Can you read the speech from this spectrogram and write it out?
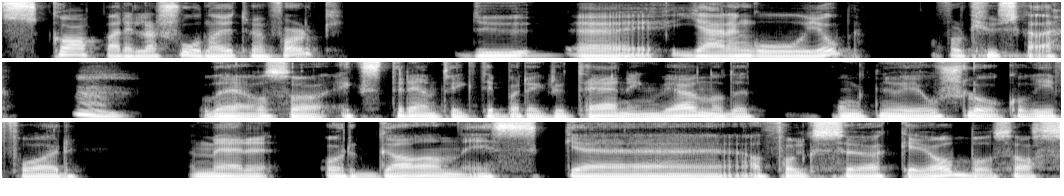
skaper relasjoner ute med folk, du eh, gjør en god jobb, og folk husker det. Mm. Og det er også ekstremt viktig på rekruttering. Vi har nådd et punkt nå i Oslo hvor vi får en mer organisk eh, At folk søker jobb hos oss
